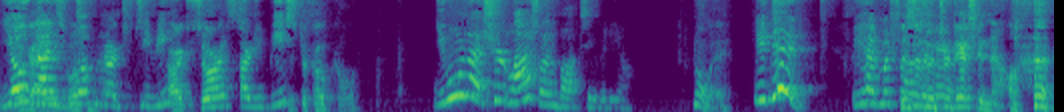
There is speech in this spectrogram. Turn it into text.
Yo, Hey, guys, guys, welcome, welcome to RGTV. RGsaurus. RG Beast. Mr. Coca-Cola. You wore that shirt last unboxing video. No way. You did. But you had much This is a hair. tradition now.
